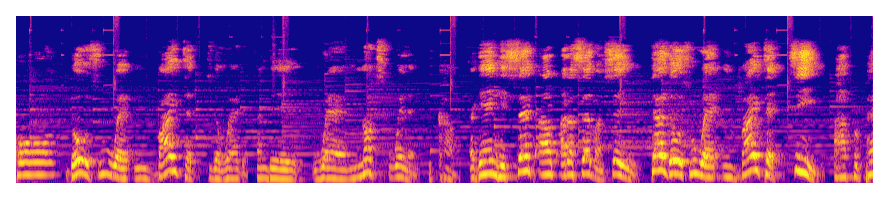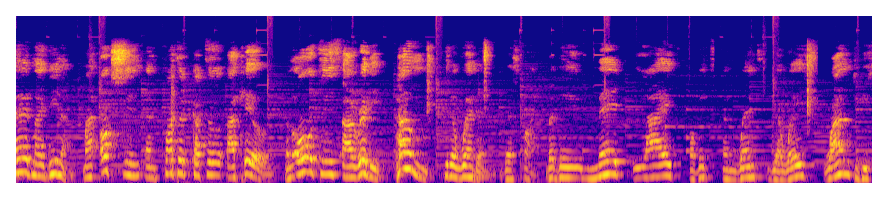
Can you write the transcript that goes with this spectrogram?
call those who were invited to the wedding and they were not willing to come. Again, he sent out other servants saying, Tell those who were invited, see, I have prepared my dinner. My oxen and fatted cattle are killed, and all things are ready. Come to the wedding. Verse 5. But they made light of it and went their ways, one to his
